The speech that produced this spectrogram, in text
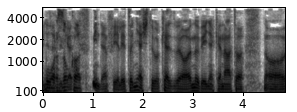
borzokat. Mindenfélét, a nyestől kezdve a növényeken át a, a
